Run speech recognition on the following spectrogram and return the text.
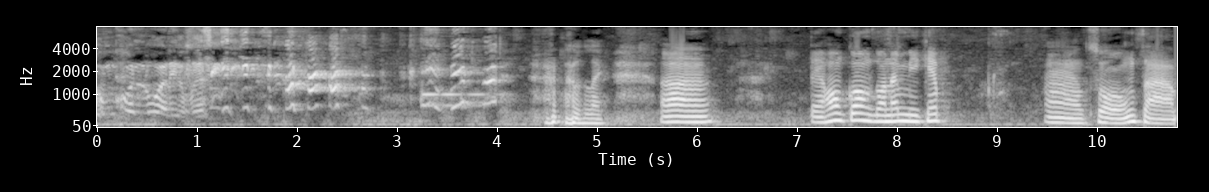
ผมคนรั่วเลยกับเบอร์สี่อะไร อ่า แต่ห้องกล้องตอนนั้นมีแค่ อ่าสองสาม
